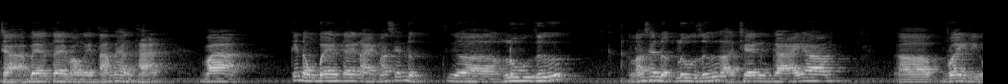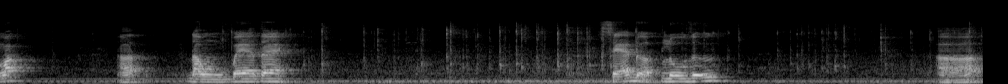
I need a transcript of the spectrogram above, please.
Trả BAT vào ngày 8 hàng tháng. Và cái đồng BAT này nó sẽ được uh, lưu giữ nó sẽ được lưu giữ ở trên cái uh, uh, Ray Reward đó, đồng BAT sẽ được lưu giữ ở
